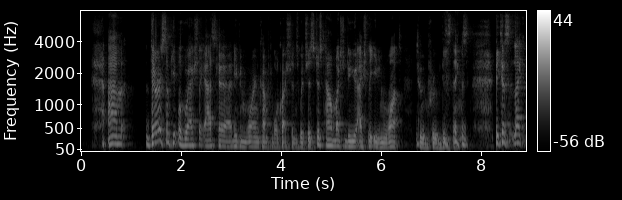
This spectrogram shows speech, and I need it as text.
um, there are some people who actually ask uh, an even more uncomfortable questions, which is just how much do you actually even want to improve these things? because, like,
